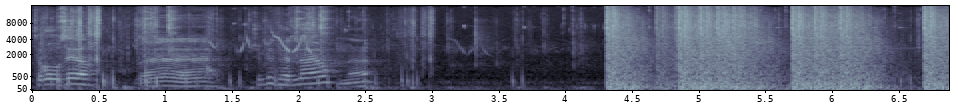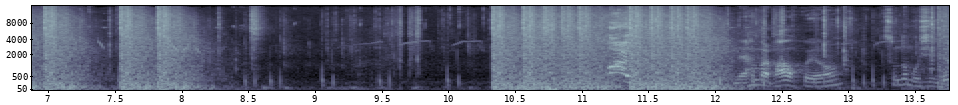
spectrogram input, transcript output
들어오세요. 네. 준비됐나요? 네. 네, 한 발 박았고요. 숨도 못 쉬죠?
